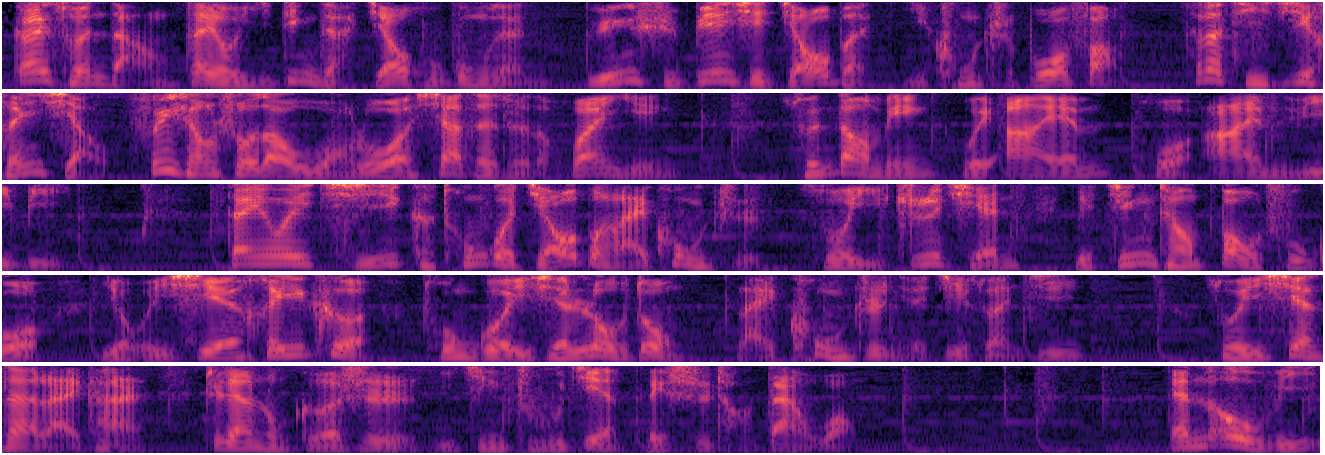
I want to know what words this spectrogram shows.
该存档带有一定的交互功能，允许编写脚本以控制播放。它的体积很小，非常受到网络下载者的欢迎。存档名为 RM 或 RMVB，但因为其可通过脚本来控制，所以之前也经常爆出过有一些黑客通过一些漏洞来控制你的计算机。所以现在来看，这两种格式已经逐渐被市场淡忘。NOV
